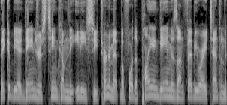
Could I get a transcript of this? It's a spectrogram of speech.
they could be a dangerous team come the EDC tournament before the playing game is on February 10th and the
